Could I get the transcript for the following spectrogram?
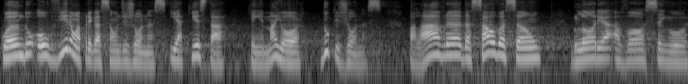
quando ouviram a pregação de Jonas. E aqui está quem é maior do que Jonas. Palavra da salvação, glória a vós, Senhor.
